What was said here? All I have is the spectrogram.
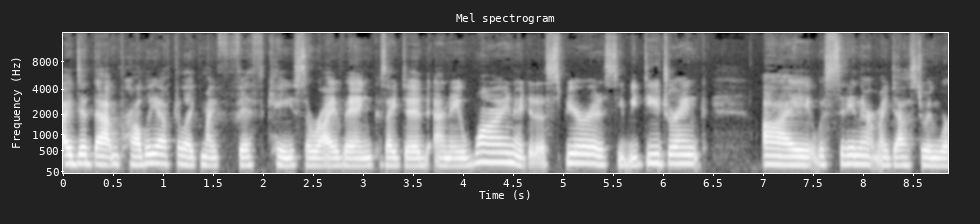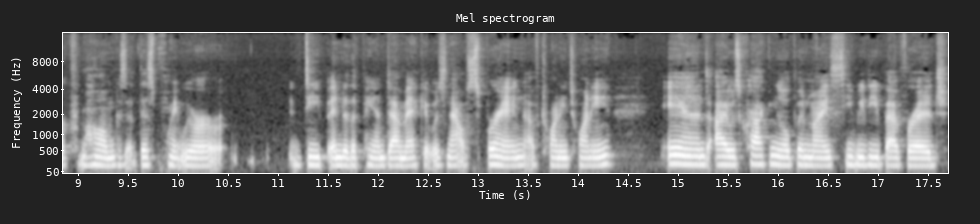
I did that, and probably after like my fifth case arriving, because I did NA wine, I did a spirit, a CBD drink. I was sitting there at my desk doing work from home because at this point we were deep into the pandemic. It was now spring of 2020. And I was cracking open my CBD beverage.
